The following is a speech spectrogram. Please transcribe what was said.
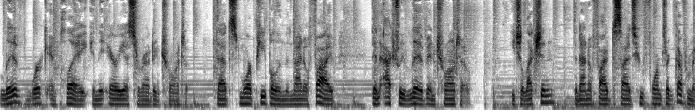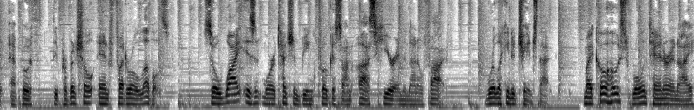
live, work, and play in the area surrounding Toronto. That's more people in the 905 than actually live in Toronto. Each election, the 905 decides who forms our government at both the provincial and federal levels. So, why isn't more attention being focused on us here in the 905? We're looking to change that. My co host Roland Tanner and I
